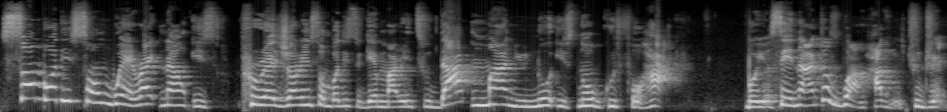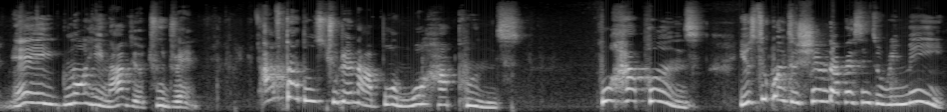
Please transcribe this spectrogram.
somebody somewhere right now is pressuring somebody to get married to. That man you know is not good for her. But you're saying, nah, just go and have your children. Hey, ignore him, have your children. After those children are born, what happens? What happens? You're still going to shame that person to remain.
